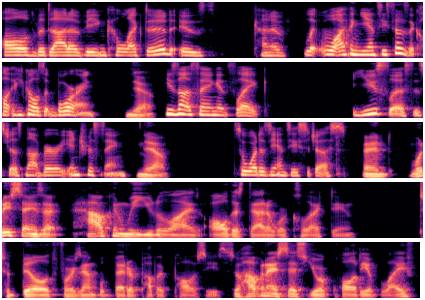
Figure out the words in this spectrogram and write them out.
all of the data being collected is kind of like, well, I think Yancey says it. call- He calls it boring. yeah, He's not saying it's like useless. It's just not very interesting. yeah. So, what does Yancey suggest? And what he's saying is that how can we utilize all this data we're collecting to build, for example, better public policies? So, how can I assess your quality of life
